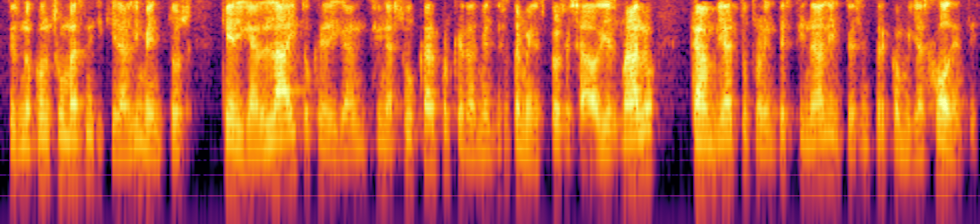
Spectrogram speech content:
entonces no consumas ni siquiera alimentos que digan light o que digan sin azúcar, porque realmente eso también es procesado y es malo, cambia tu flora intestinal y entonces, entre comillas, jódete.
